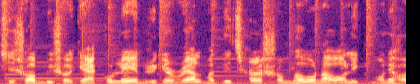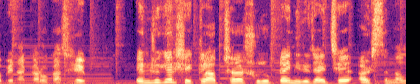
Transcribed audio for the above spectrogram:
সেসব বিষয়কে এক করলে এন্ড্রিকের রিয়াল মাদ্রিদ ছাড়ার সম্ভাবনা অলিক মনে হবে না কারও কাছে। এন্ড্রিকের সেই ক্লাব ছাড়ার সুযোগটাই নিতে চাইছে আর্সেনাল।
